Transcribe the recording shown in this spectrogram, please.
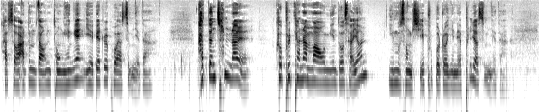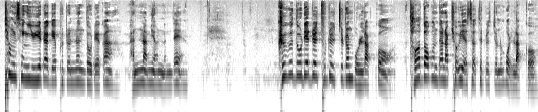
가서 아름다운 동행의 예배를 보았습니다. 갔던 첫날 그 불편한 마음이 노사연 이무성 씨 부부로 인해 풀렸습니다. 평생 유일하게 부르는 노래가 만남이었는데 그 노래를 들을 줄은 몰랐고 더더군다나 교회에서 들을 줄은 몰랐고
